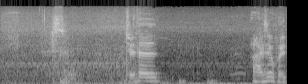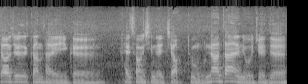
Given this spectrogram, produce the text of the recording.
觉得还是回到就是刚才一个开创性的角度。那当然，我觉得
